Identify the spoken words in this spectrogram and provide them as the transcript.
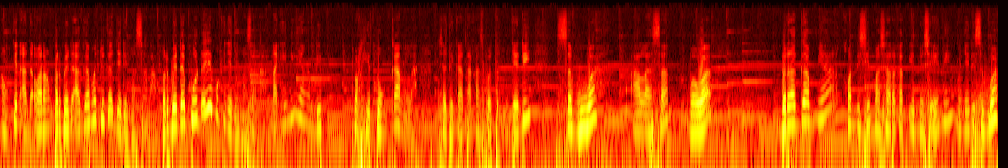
mungkin ada orang berbeda agama juga jadi masalah. Berbeda budaya mungkin jadi masalah. Nah ini yang diperhitungkan lah bisa dikatakan seperti itu. Menjadi sebuah alasan bahwa beragamnya kondisi masyarakat Indonesia ini menjadi sebuah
